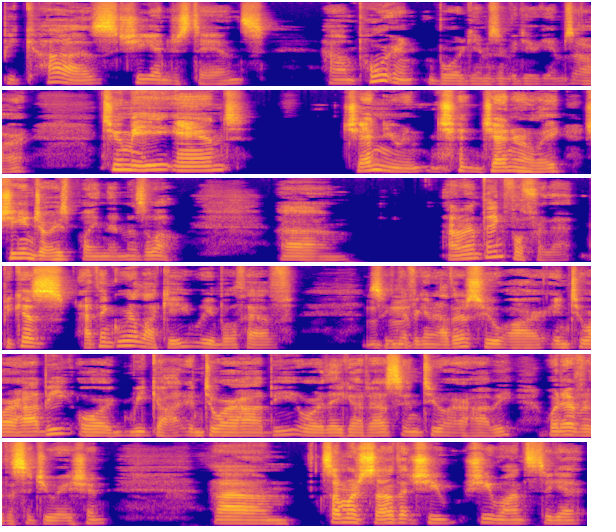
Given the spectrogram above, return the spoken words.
because she understands how important board games and video games are to me and genuine generally she enjoys playing them as well. Um and i'm thankful for that because i think we're lucky. We both have Mhm. significant others who are into our hobby or we got into our hobby or they got us into our hobby whatever the situation. Um so much so that she she wants to get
